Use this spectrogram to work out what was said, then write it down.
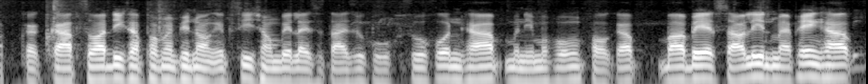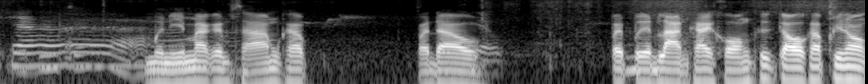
ครับกกราบสวัสดีครับพ่อแม่พี่น้อง FC ช่องเบสไลฟ์สไตล์สุขุสุขคนครับมื้อนี้มาพบกับพอกับบาเบสสาวลินแม่เพ่งครับสวัสดีค่ะมื้อนี้มากันสามครับปลาดาวไปเปิดร้านขายของคือเก่าครับพี่น้อง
